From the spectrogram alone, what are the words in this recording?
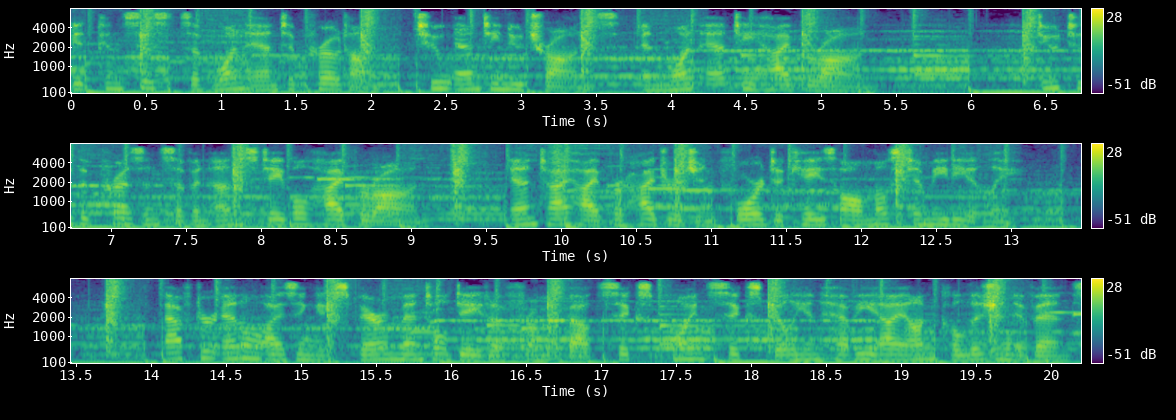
It consists of one antiproton, two antineutrons, and one antihyperon. Due to the presence of an unstable hyperon, antihyperhydrogen 4 decays almost immediately. After analyzing experimental data from about 6.6 billion heavy ion collision events,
